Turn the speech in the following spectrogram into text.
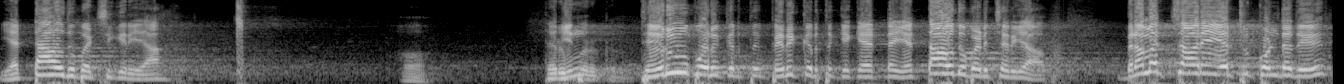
எட்டாவது படிச்சுக்கிறியா? ஓ தெருவு பொறுக்கிறது பெருக்கிறதுக்கு கேட்ட எட்டாவது படிச்சரியா பிரம்மச்சாரி ஏற்றுக்கொண்டது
